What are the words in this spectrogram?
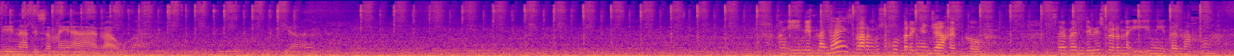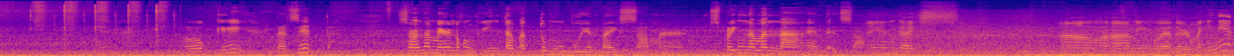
Lagay natin sa may araw. Yan. Ang init na guys. Parang gusto ko ba rin yung jacket ko. 7 degrees pero naiinitan ako. Okay, that's it. Sana meron akong green tab at tumubo yan by summer. Spring naman na and then summer. Ayan guys. Ang aming weather. Mainit.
